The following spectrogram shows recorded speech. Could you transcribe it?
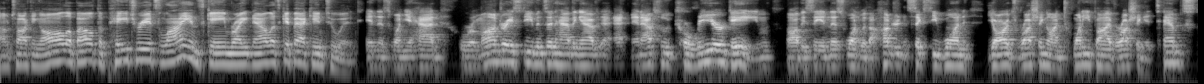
I'm talking all about the Patriots Lions game right now. Let's get back into it. In this one, you had Rhamondre Stevenson having an absolute career game, obviously, in this one with 161 yards rushing on 25 rushing attempts.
